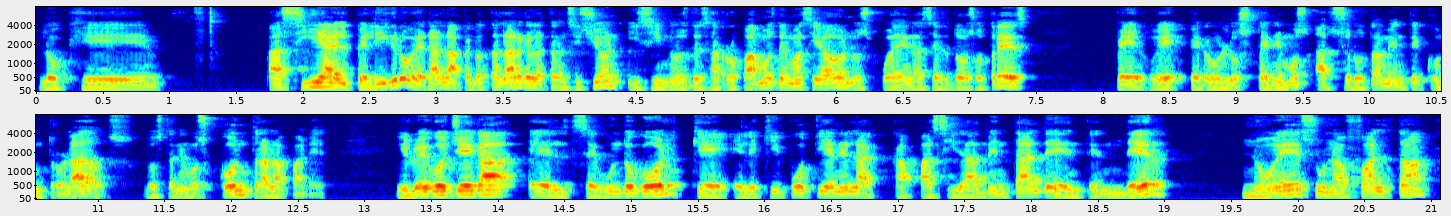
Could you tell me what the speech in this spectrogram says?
lo que hacía el peligro era la pelota larga, la transición, y si nos desarropamos demasiado nos pueden hacer dos o tres, pero, eh, pero los tenemos absolutamente controlados, los tenemos contra la pared. Y luego llega el segundo gol que el equipo tiene la capacidad mental de entender, no es una falta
